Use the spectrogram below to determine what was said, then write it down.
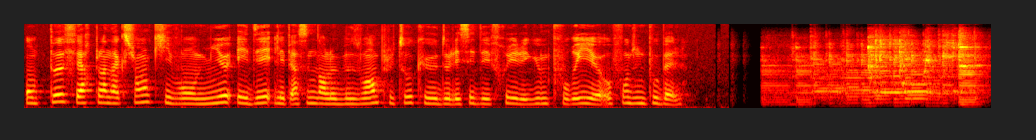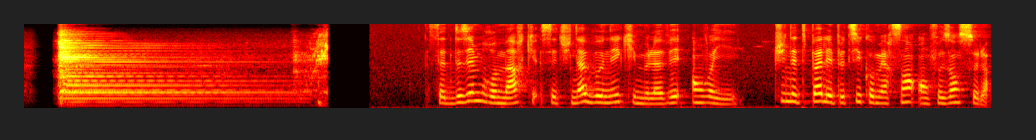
on peut faire plein d'actions qui vont mieux aider les personnes dans le besoin plutôt que de laisser des fruits et légumes pourris euh, au fond d'une poubelle. Cette deuxième remarque, c'est une abonnée qui me l'avait envoyée. Tu n'aides pas les petits commerçants en faisant cela.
